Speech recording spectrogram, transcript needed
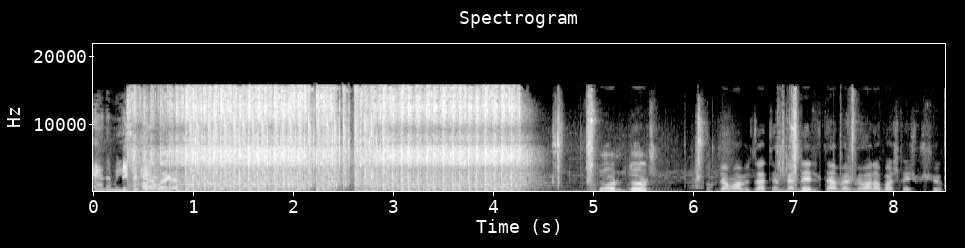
Ekip ahead! geldi. Dur dur. Duracağım abi zaten. Bende 50 tane mermi var ha başka hiçbir şey yok.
